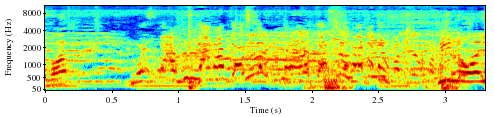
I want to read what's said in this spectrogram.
আবার কি লই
